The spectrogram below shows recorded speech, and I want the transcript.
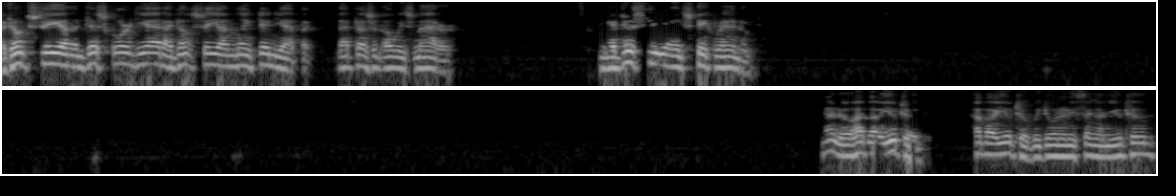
I don't see on Discord yet, I don't see on LinkedIn yet, but that doesn't always matter. I do see on Speak Random. I know, how about YouTube? How about YouTube? We doing anything on YouTube?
